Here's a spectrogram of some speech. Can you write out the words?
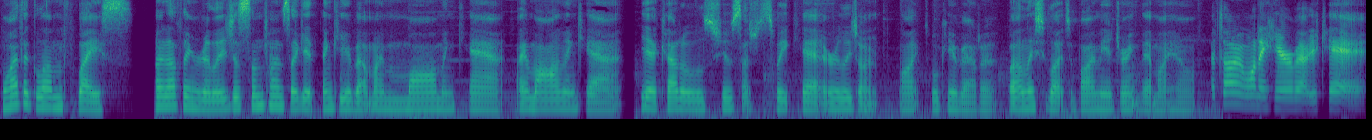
Why the glum face? Oh, nothing really. Just sometimes I get thinking about my mom and cat. My mom and cat. Yeah, Cuddles. She was such a sweet cat. I really don't like talking about it. But unless you'd like to buy me a drink, that might help. I don't want to hear about your cat.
